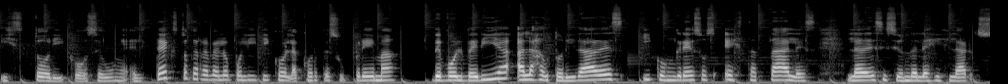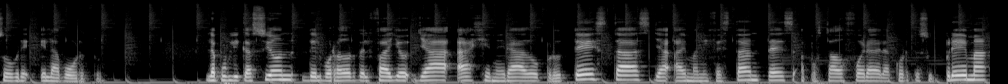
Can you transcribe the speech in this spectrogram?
histórico. Según el texto que reveló político, la Corte Suprema devolvería a las autoridades y congresos estatales la decisión de legislar sobre el aborto. La publicación del borrador del fallo ya ha generado protestas, ya hay manifestantes apostados fuera de la Corte Suprema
